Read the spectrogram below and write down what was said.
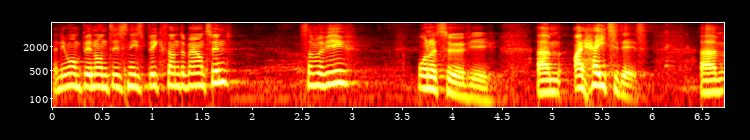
Anyone been on Disney's Big Thunder Mountain? Some of you? One or two of you. Um, I hated it. Um,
